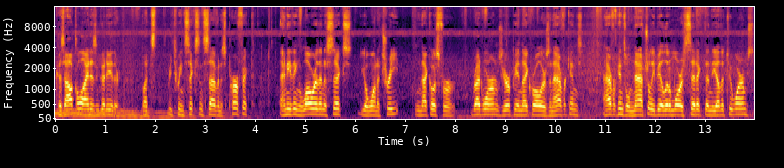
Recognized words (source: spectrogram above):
because alkaline isn't good either. But between six and seven is perfect. Anything lower than a six, you'll want to treat. And that goes for red worms, European night crawlers, and Africans. Africans will naturally be a little more acidic than the other two worms,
